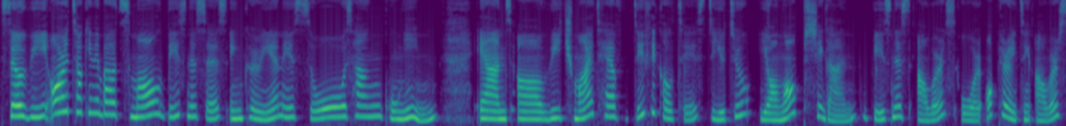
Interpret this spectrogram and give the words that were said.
So we are talking about small businesses in Korean is 소상공인 and uh, which might have difficulties due to 영업 시간, business hours or operating hours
